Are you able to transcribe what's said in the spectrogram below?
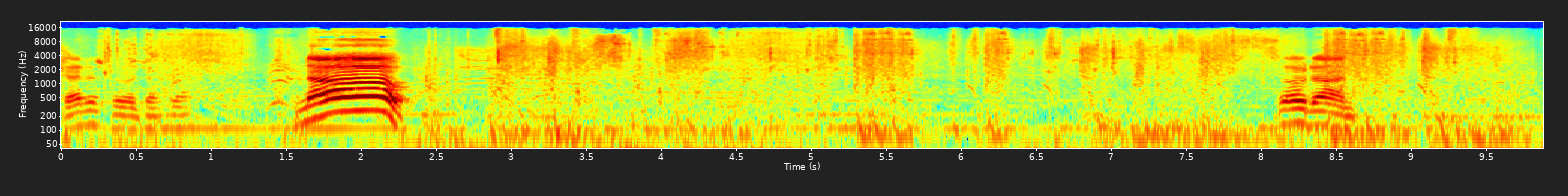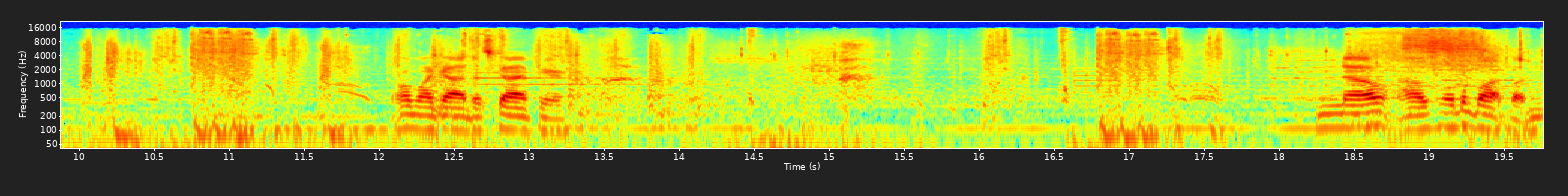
Did I just really jump there? No! So done. Oh my god, this guy up here. No, I was holding the block button.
